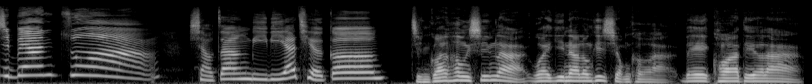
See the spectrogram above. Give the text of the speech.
是要安怎？”小张微微啊笑讲：“尽管放心啦，我囡仔拢去上课啊，袂看着啦。”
